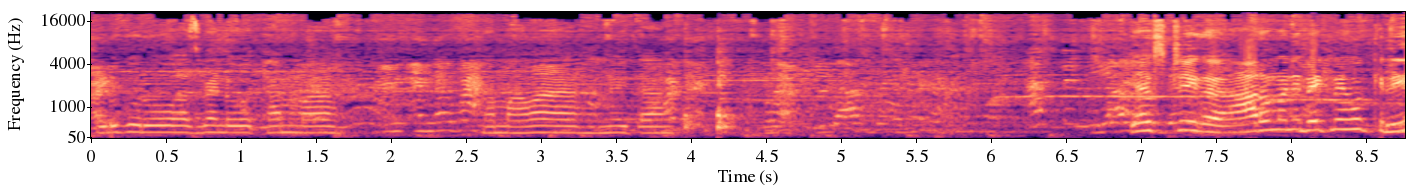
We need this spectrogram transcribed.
ಹುಡುಗರು ಹಸ್ಬೆಂಡು ತಮ್ಮ, ನಮ್ಮ ಮಾವ, ಅನ್ವಿತ. ಎಷ್ಟು ಈಗ? ಆರು ಮಂದಿ ಬೇಕು ಮೇಲೆ ಹೋಗ್ರಿ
